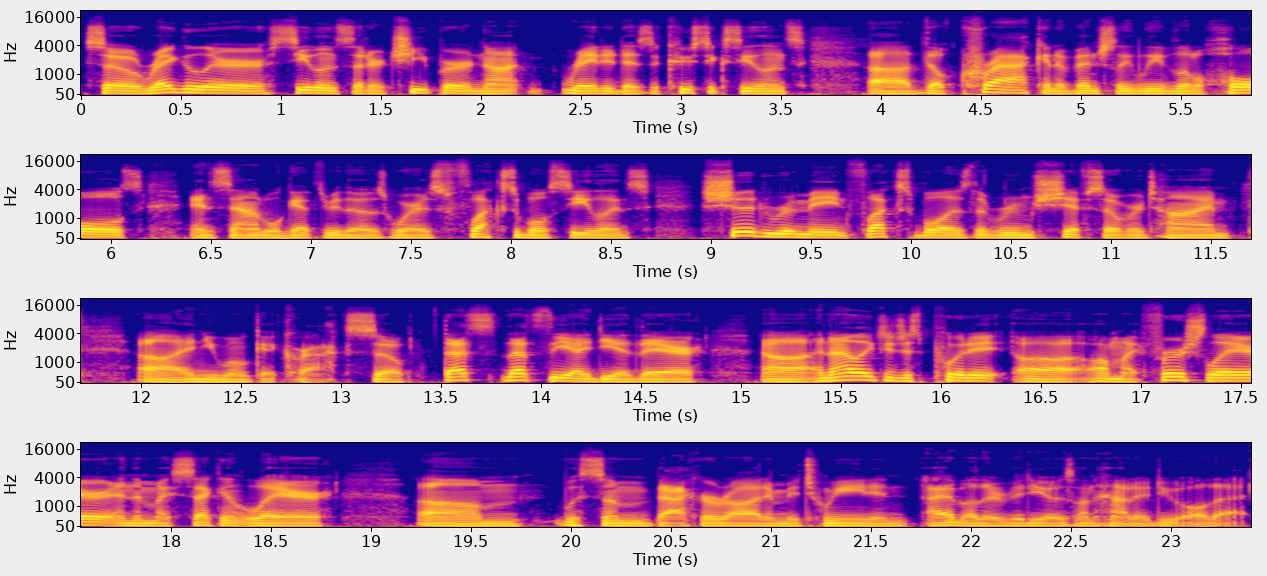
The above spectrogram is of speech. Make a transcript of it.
So regular sealants that are cheaper, not rated as acoustic sealants, uh, they'll crack and eventually leave little holes, and sound will get through those. Whereas flexible sealants should remain flexible as the room shifts over time, uh, and you won't get cracks. So that's that's the idea there. Uh, and I like to just put it uh, on my first layer and then my second layer um, with some backer rod in between. And I have other videos on how to do all that.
